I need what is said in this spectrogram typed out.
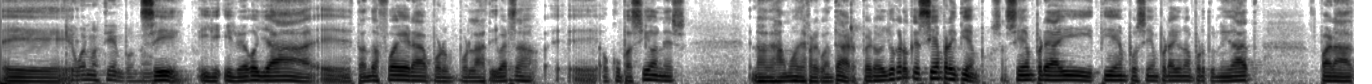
eh, Qué buenos tiempos, ¿no? Sí, y, y luego ya eh, estando afuera por, por las diversas eh, ocupaciones, nos dejamos de frecuentar. Pero yo creo que siempre hay tiempo, o sea, siempre hay tiempo, siempre hay una oportunidad para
